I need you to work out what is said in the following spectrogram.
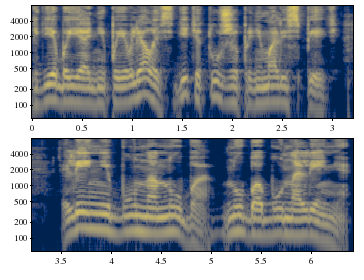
Где бы я ни появлялась, дети тут же принимались петь «Ленни Буна Нуба, Нуба Буна Ленни»,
